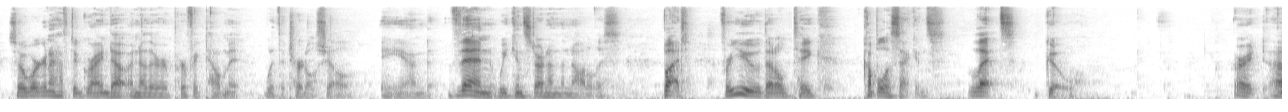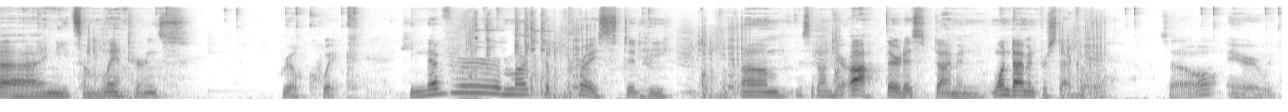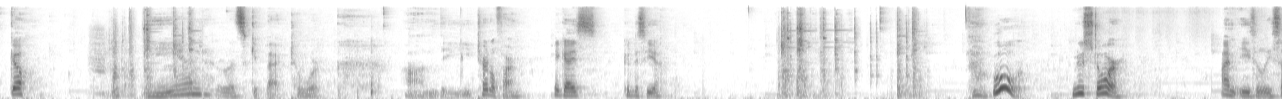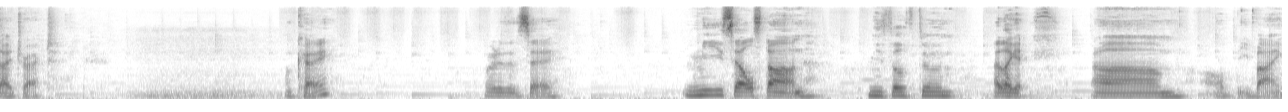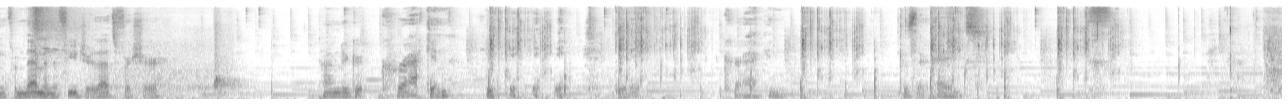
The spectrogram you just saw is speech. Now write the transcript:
So we're going to have to grind out another perfect helmet with a turtle shell, and then we can start on the Nautilus. But for you, that'll take a couple of seconds. Let's go. All right, uh, I need some lanterns real quick. He never marked the price, did he? Um, is it on here? Ah, there it is. Diamond. One diamond per stack. Okay. So, here we go. And let's get back to work on the turtle farm. Hey guys, good to see you. Ooh, new store. I'm easily sidetracked. Okay. What does it say? Me sells. Me sells. I like it. Um, I'll be buying from them in the future, that's for sure. Time to get cracking. get it? Cracking. Because they're eggs.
